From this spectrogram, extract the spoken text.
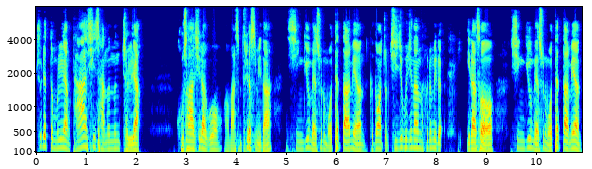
줄였던 물량 다시 사는 전략 구사하시라고 어, 말씀드렸습니다. 신규 매수를 못했다 하면 그동안 좀 지지부진한 흐름이라서 신규 매수를 못했다면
